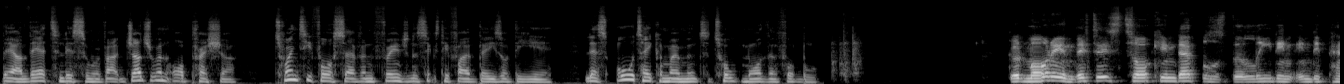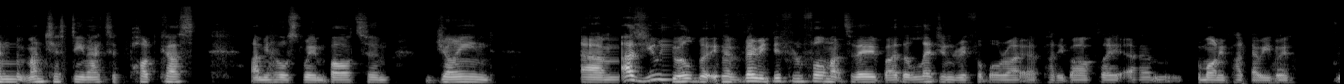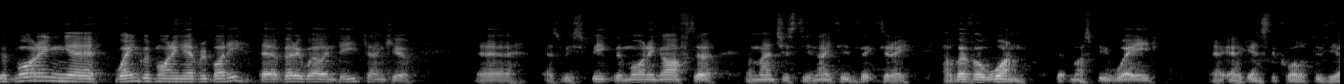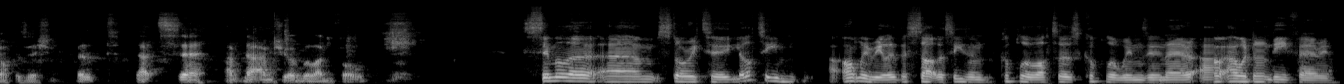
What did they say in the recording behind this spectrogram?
They are there to listen without judgment or pressure 24 7, 365 days of the year. Let's all take a moment to talk more than football. Good morning. This is Talking Devils, the leading independent Manchester United podcast. I'm your host, Wayne Barton, joined um, as usual, but in a very different format today by the legendary football writer, Paddy Barclay. Um, good morning, Paddy. How are you doing? Good morning, uh, Wayne. Good morning, everybody. Uh, very well indeed. Thank you. Uh, as we speak, the morning after a Manchester United victory, however, one that must be weighed uh, against the quality of the opposition. But that's uh, that I'm sure will unfold. Similar um, story to your team, aren't we? Really, the start of the season, a couple of losses, a couple of wins in there. How, how are Dundee faring?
